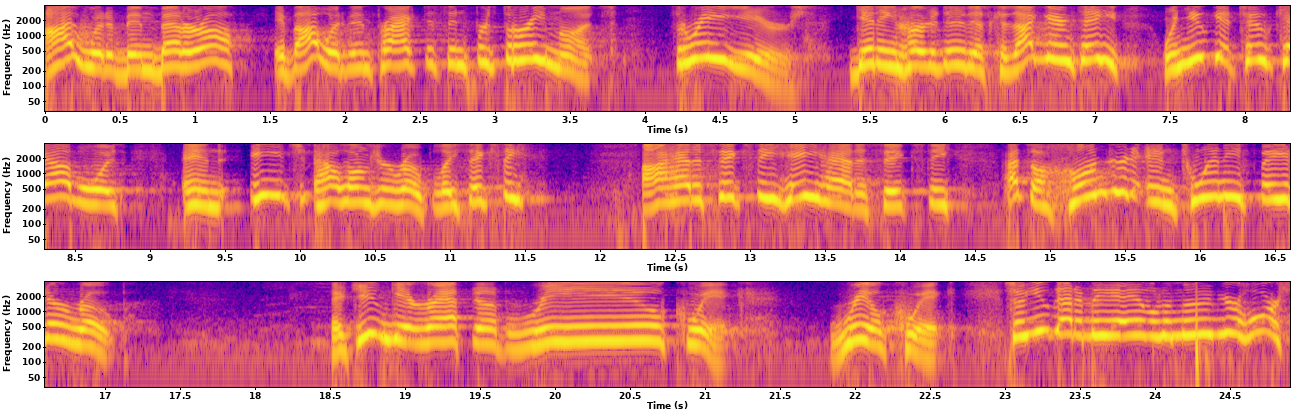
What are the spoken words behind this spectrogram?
I would have been better off if I would have been practicing for three months, three years, getting her to do this. Because I guarantee you, when you get two cowboys and each, how long's your rope, Lee? 60? I had a 60, he had a 60. That's 120 feet of rope that you can get wrapped up real quick. Real quick. So you got to be able to move your horse.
